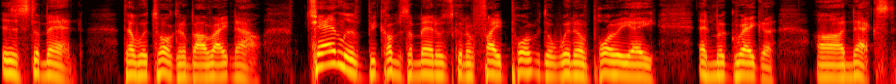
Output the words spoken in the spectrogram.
is the man that we're talking about right now. Chandler becomes the man who's going to fight Por- the winner of Poirier and McGregor uh, next,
